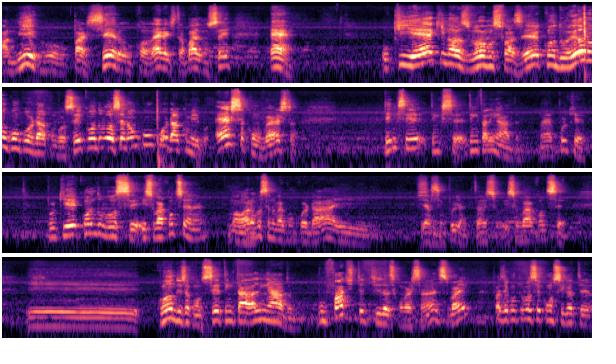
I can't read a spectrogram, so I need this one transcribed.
amigo, parceiro, colega de trabalho, não sei, é o que é que nós vamos fazer quando eu não concordar com você e quando você não concordar comigo. Essa conversa tem que ser, tem que ser, tem que estar alinhada, né? Por quê? Porque quando você, isso vai acontecer, né? Uma hora uhum. você não vai concordar e, e assim por diante. Então isso, isso vai acontecer. E quando isso acontecer, tem que estar alinhado. O fato de ter tido essa conversa antes vai fazer com que você consiga ter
